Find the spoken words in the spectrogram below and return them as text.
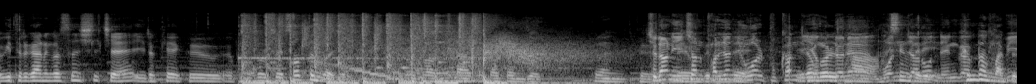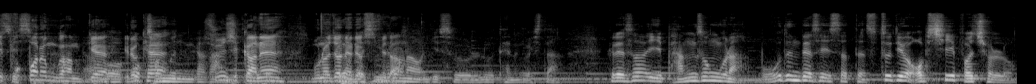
여기 들어가는 것은 실제 이렇게 그 방송국에 썼던 거죠. 그래서 약간 이제 그런 그 지난 2008년 내용들인데 6월 북한 영변의 다 원자로 냉각탑이 수 폭발음과. 함께 어, 뭐꼭 이렇게 순식간에 무너져 내렸습니다. 나온 기술로 되는 것이다. 그래서 이 방송 문화 모든 데서 있었던 스튜디오 없이 버추얼로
